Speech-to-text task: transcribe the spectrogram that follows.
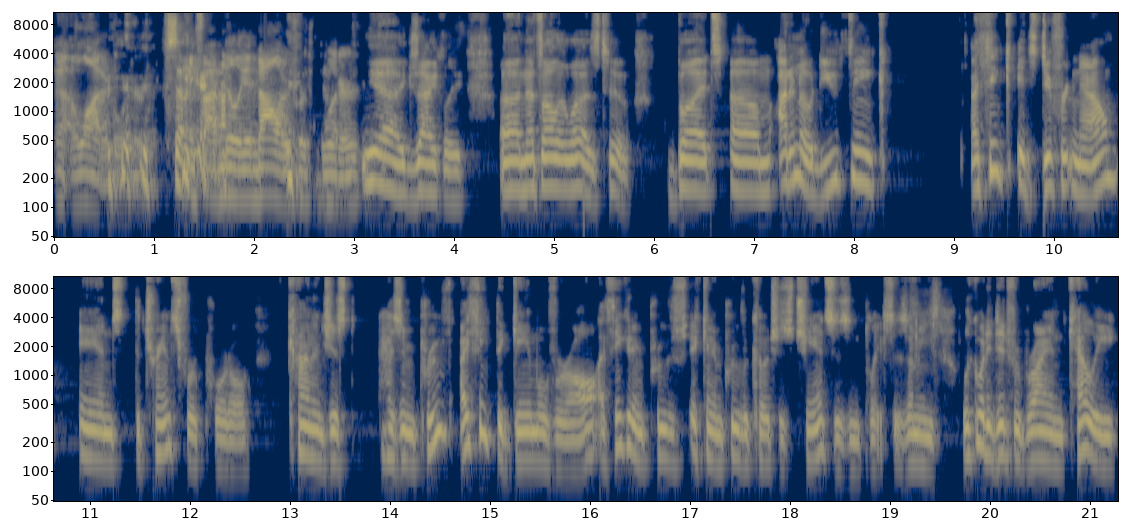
Yeah, a lot of glitter. Seventy-five yeah. million dollars worth of glitter. Yeah, exactly, uh, and that's all it was too. But um, I don't know. Do you think I think it's different now, and the transfer portal kind of just has improved. I think the game overall, I think it improves. It can improve a coach's chances in places. I mean, look what it did for Brian Kelly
